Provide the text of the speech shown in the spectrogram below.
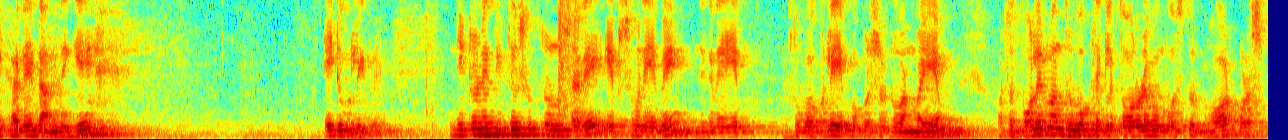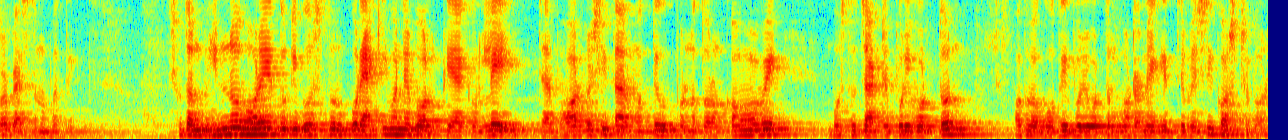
এখানে ডান দিকে এইটুকু লিখবে। নিউটনের দ্বিতীয় সূত্র অনুসারে এফ সমান এম এ, যেখানে এফ ধ্রুবক হলে F proportional to one by m অর্থাৎ বলের মান ধ্রুবক থাকলে তরল এবং বস্তুর ভর পরস্পর ব্যস্তানুপাতিক সুতরাং ভিন্ন ভরে দুটি বস্তুর উপর একই মানের বল ক্রিয়া করলে, যার ভর বেশি তার মধ্যে উৎপন্ন ত্বরণ কম হবে, বস্তু চারটির পরিবর্তন অথবা গতির পরিবর্তন ঘটানো এক্ষেত্রে বেশি কষ্টকর।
